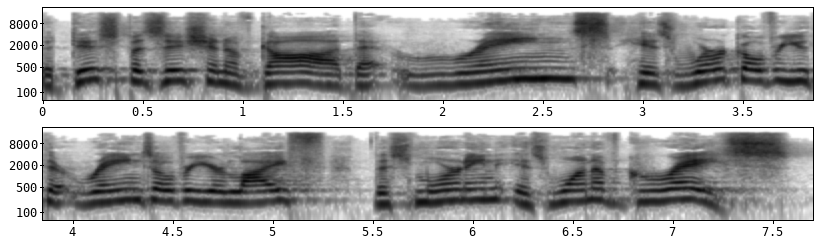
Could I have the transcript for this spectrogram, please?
the disposition of God that reigns, His work over you, that reigns over your life this morning is one of grace.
